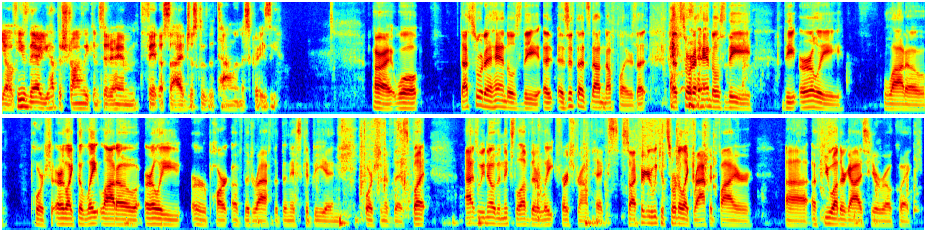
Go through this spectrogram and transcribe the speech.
yo, if he's there, you have to strongly consider him fit aside just because the talent is crazy. All right. Well, that sort of handles the as if that's not enough players. That that sort of handles the the early lotto portion or like the late lotto early er part of the draft that the Knicks could be in portion of this. But as we know, the Knicks love their late first round picks. So I figured we could sort of like rapid fire uh, a few other guys here real quick.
